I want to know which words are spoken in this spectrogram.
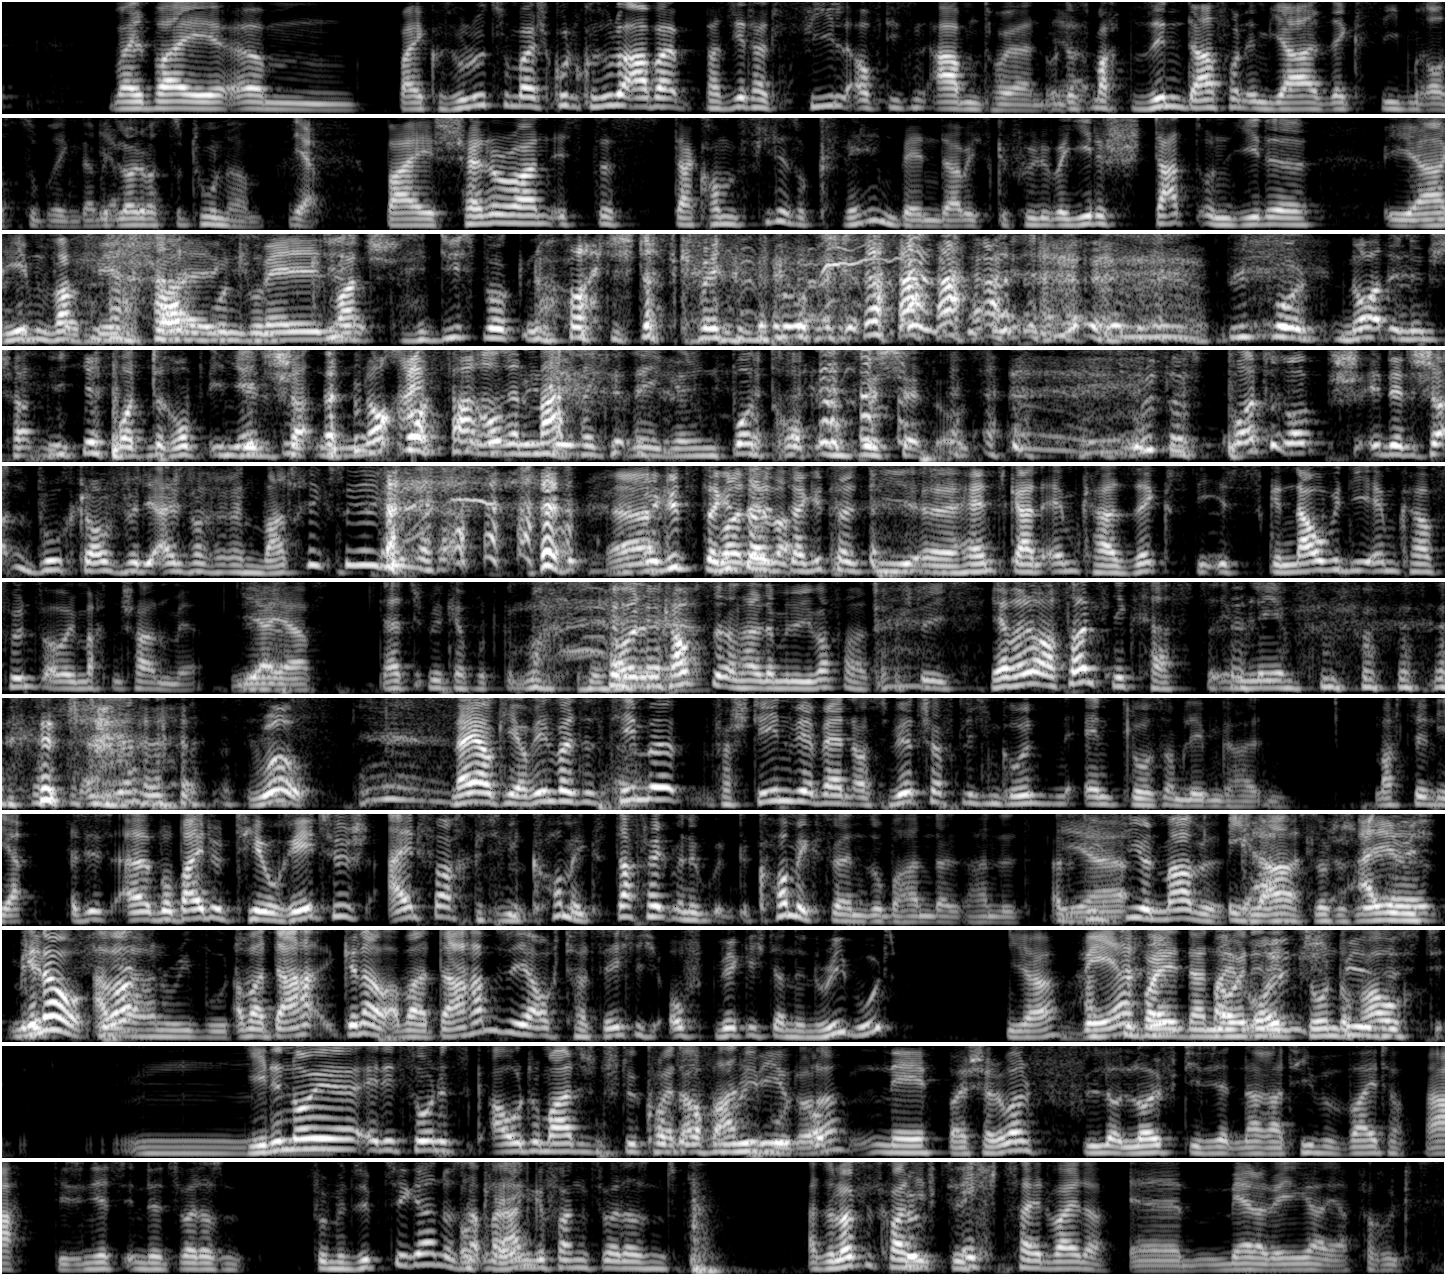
Weil bei, ähm, bei Cthulhu zum Beispiel, gut, Cthulhu aber basiert halt viel auf diesen Abenteuern. Und Ja. das macht Sinn, davon im Jahr sechs, sieben rauszubringen, damit Ja. die Leute was zu tun haben. Ja. Bei Shadowrun ist das, da kommen viele so Quellenbände, habe ich das Gefühl, über jede Stadt und jede, Ja, jeden gibt's auf jeden Waffenshop Fall und so Quellen. Quatsch. Duisburg Nord, das Quellenbuch. Duisburg, Nord in den Schatten. Bottrop in den Jetzt Schatten. noch Bottrop einfacheren in den- Matrix-Regeln. Bottrop in the Shadows. Du musst das Bottrop in den Schattenbuch kaufen für die einfacheren Matrix-Regeln. Da gibt es da gibt's halt, whatever. da gibt's halt die äh, Handgun MK6, die ist genau wie die MK5, aber die macht einen Schaden mehr. ja, ja. Der hat das Spiel kaputt gemacht. Aber das kaufst du dann halt, damit du die Waffe hast, verstehe ich. Ja, weil du auch sonst nichts hast im Leben. Wow. Naja, okay, auf jeden Fall Systeme, verstehen wir, werden aus wirtschaftlichen Gründen endlos am Leben gehalten. Macht Sinn. Ja. Es ist, äh, wobei du theoretisch einfach. Das ist wie Comics. Da fällt mir eine gute. Comics werden so behandelt. handelt. Also Ja. DC und Marvel. Ja. Klar, es läuft ja schon ewig. Genau, aber, aber da, genau, aber da haben sie ja auch tatsächlich oft wirklich dann einen Reboot. Ja, hast Während du bei der neuen Edition doch auch. Rollenspielsystem- Jede neue Edition ist automatisch ein Stück Kommt weit auf ein wie. Reboot, oder? Ob, nee, bei Shadowrun läuft die Narrative weiter. Ah, Die sind jetzt in den 2075ern. Das hat Okay. mal angefangen 2000. also läuft es quasi 50. Echtzeit weiter. Äh, mehr oder weniger, ja. Verrückt.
